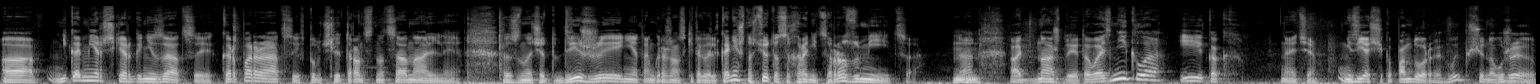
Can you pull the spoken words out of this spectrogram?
А Некоммерческие организации, корпорации, в том числе транснациональные, значит, движения там, гражданские и так далее, конечно, все это сохранится, разумеется. Да? Однажды это возникло, и как знаете, из ящика Пандоры выпущено уже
